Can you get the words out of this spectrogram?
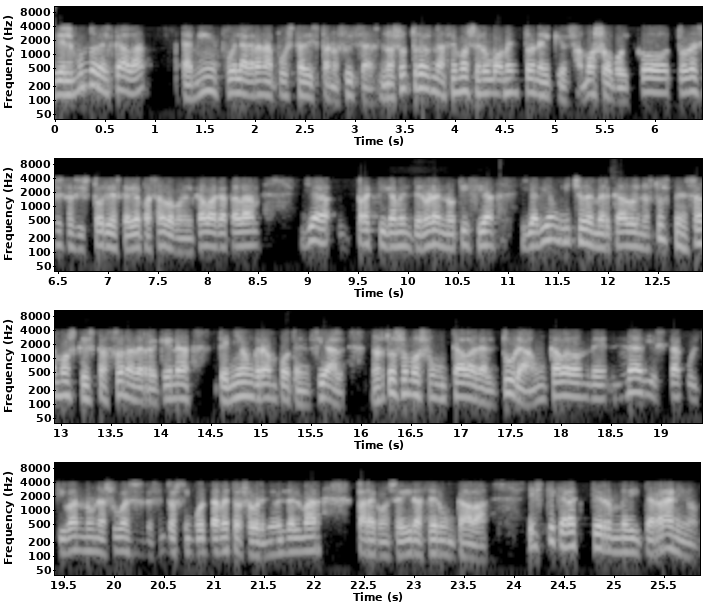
del mundo del cava también fue la gran apuesta de hispano-suizas. Nosotros nacemos en un momento en el que el famoso boicot, todas estas historias que había pasado con el cava catalán, ya prácticamente no eran noticia y había un nicho de mercado y nosotros pensamos que esta zona de Requena tenía un gran potencial. Nosotros somos un cava de altura, un cava donde nadie está cultivando unas uvas a 750 metros sobre el nivel del mar para conseguir hacer un cava. Este carácter mediterráneo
